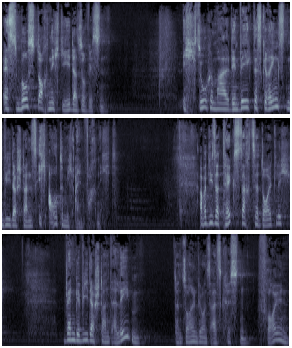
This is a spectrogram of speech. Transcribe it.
es muss doch nicht jeder so wissen. Ich suche mal den Weg des geringsten Widerstands. Ich oute mich einfach nicht. Aber dieser Text sagt sehr deutlich, wenn wir Widerstand erleben, dann sollen wir uns als Christen freuen.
